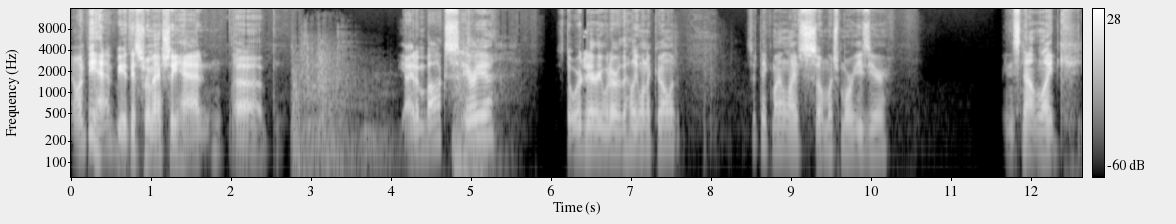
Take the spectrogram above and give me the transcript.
I'd be happy if this room actually had, uh, the item box area? Storage area, whatever the hell you want to call it. This would make my life so much more easier. I mean, it's not like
